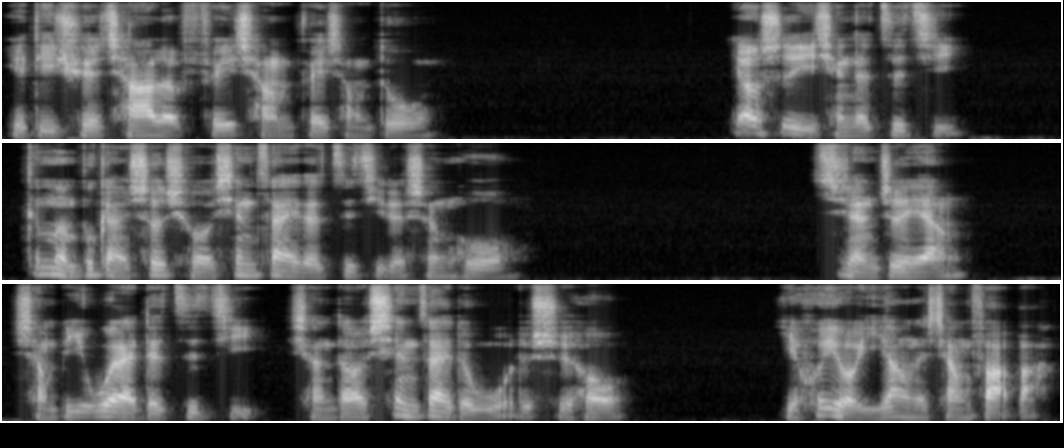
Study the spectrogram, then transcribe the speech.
也的确差了非常非常多。要是以前的自己，根本不敢奢求现在的自己的生活。既然这样，想必未来的自己想到现在的我的时候，也会有一样的想法吧。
